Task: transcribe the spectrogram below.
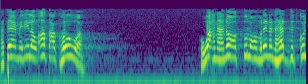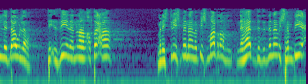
هتعمل إيه لو قطعك هو؟ هو إحنا هنقعد طول عمرنا نهدد كل دولة تأذينا اننا هنقطعها ما نشتريش منها ما فيش مرة نهدد إننا مش هنبيع.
